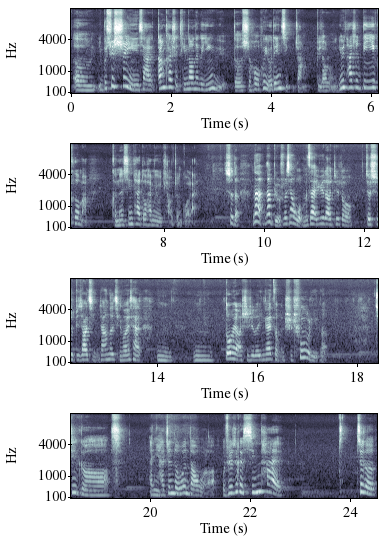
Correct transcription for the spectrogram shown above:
嗯，你不去适应一下，刚开始听到那个英语的时候会有点紧张，比较容易，因为它是第一课嘛，可能心态都还没有调整过来。是的，那那比如说像我们在遇到这种就是比较紧张的情况下，嗯嗯，多美老师觉得应该怎么去处理呢？这个。哎，你还真的问到我了。我觉得这个心态，这个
